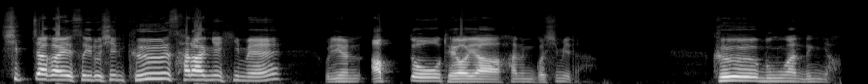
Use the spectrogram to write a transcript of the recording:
십자가에서 이루신 그 사랑의 힘에 우리는 압도되어야 하는 것입니다. 그 무궁한 능력,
